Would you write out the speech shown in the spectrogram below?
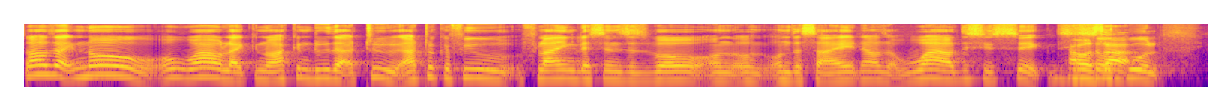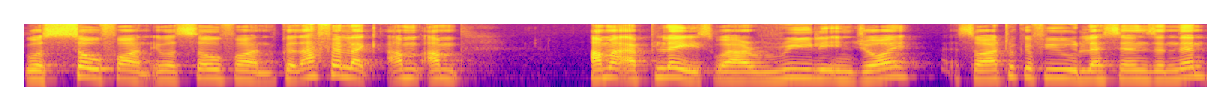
So I was like, no, oh wow, like you know, I can do that too. I took a few flying lessons as well on on, on the side. And I was like, wow, this is sick. This How is so that? cool. It was so fun. It was so fun because I felt like I'm I'm I'm at a place where I really enjoy. So I took a few lessons and then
